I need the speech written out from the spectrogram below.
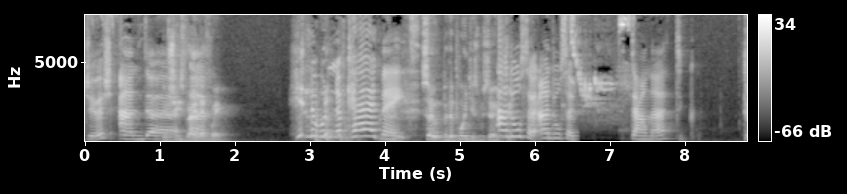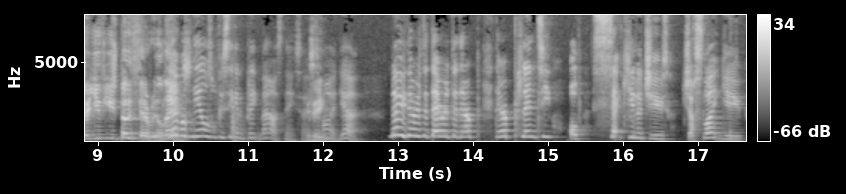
Jewish and. Uh, She's very um, left wing. Hitler wouldn't have cared, mate. So, but the point is, we're so And also, and also, down there. To, do you've used both their real names? yeah, well, Neil's obviously going to bleep them out, isn't he? So Is it's he? fine. Yeah. No, there is are there are there are there are plenty of secular Jews just like you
